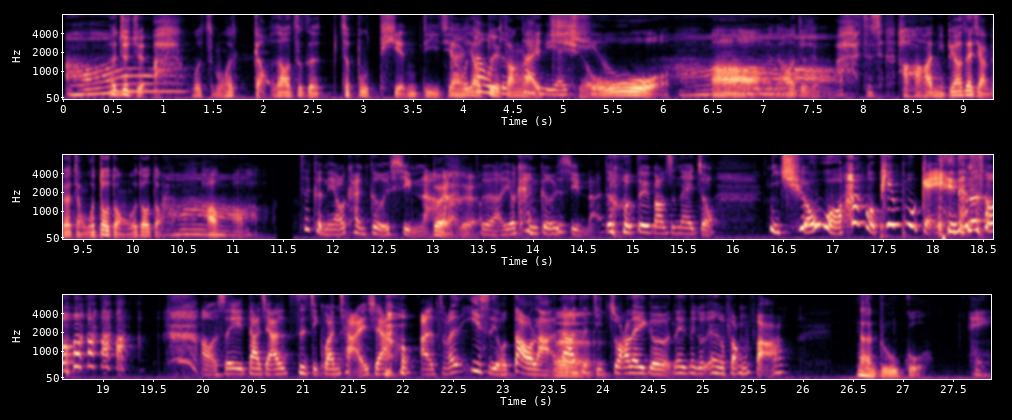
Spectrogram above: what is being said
哦，他就觉得啊，我怎么会搞到这个这步田地，竟然要对方来求我哦，然后就觉得啊，这是好好好，你不要再讲，不要讲，我都懂，我都懂，好好好。这可能要看个性啦，对啊，对啊，对啊，要看个性啦。如果对方是那种。你求我，我偏不给的那种。哦，所以大家自己观察一下啊，怎么意思有道啦？大家自己抓那个那那个那个方法。那如果嘿，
